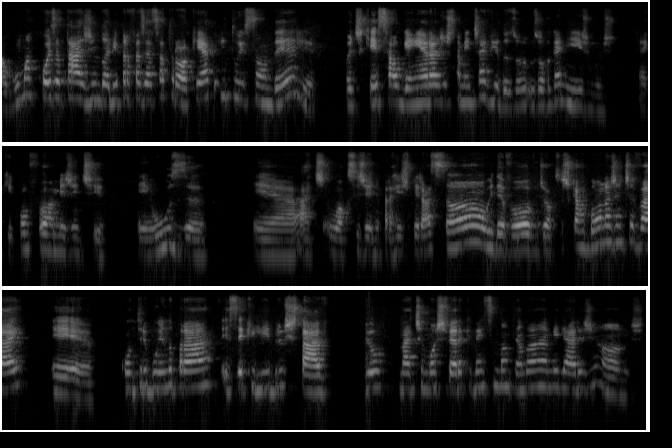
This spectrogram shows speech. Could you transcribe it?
Alguma coisa está agindo ali para fazer essa troca. E a intuição dele foi de que esse alguém era justamente a vida, os, os organismos, né? que conforme a gente é, usa é, a, o oxigênio para respiração e devolve dióxido de carbono, a gente vai é, contribuindo para esse equilíbrio estável na atmosfera que vem se mantendo há milhares de anos.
